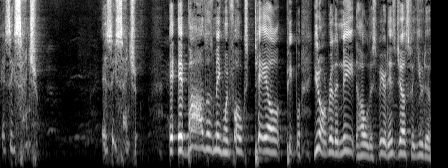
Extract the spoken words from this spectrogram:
It's essential. It's essential. It, it, bothers me when folks tell people you don't really need the Holy Spirit. It's just for you to,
